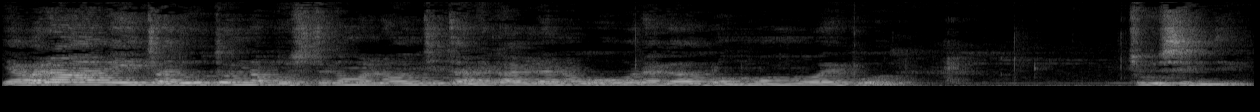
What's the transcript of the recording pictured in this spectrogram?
ఎవరా అని చదువుతున్న పుస్తకంలోంచి తన కళ్ళను ఓరగా గుమ్మం వైపు చూసింది.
